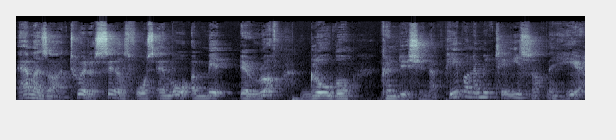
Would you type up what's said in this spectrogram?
Amazon, Twitter, Salesforce, and more amid a rough global condition. Now, people, let me tell you something here.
